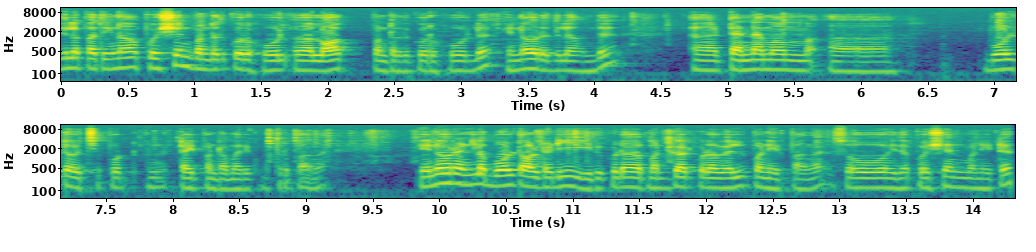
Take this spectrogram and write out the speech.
இதில் பார்த்தீங்கன்னா பொசிஷன் பண்ணுறதுக்கு ஒரு ஹோல் அதாவது லாக் பண்ணுறதுக்கு ஒரு ஹோல் இன்னொரு இதில் வந்து டென் எம்எம் போல்ட்டை வச்சு போட்டு டைட் பண்ணுற மாதிரி கொடுத்துருப்பாங்க. இன்னொரு ரெண்டில் போல்ட் ஆல்ரெடி இது கூட மட்கார்ட் கூட வெல்ட் பண்ணியிருப்பாங்க ஸோ இதை பொசிஷன் பண்ணிவிட்டு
